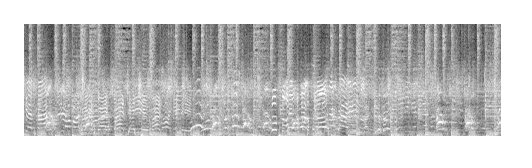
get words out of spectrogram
Chicken. Tchau!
